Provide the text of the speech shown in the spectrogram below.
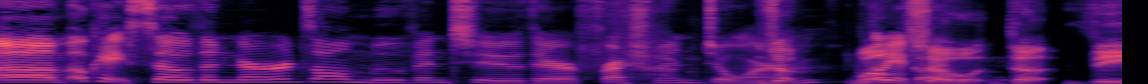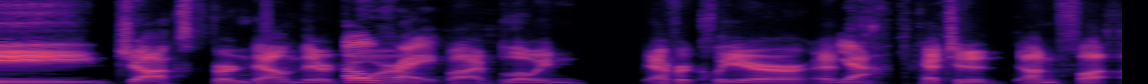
Um okay, so the nerds all move into their freshman dorm. so, well oh, yeah, so ahead. the the jocks burn down their Oh, dorm right. by blowing everclear and Yeah. catching it on fi-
